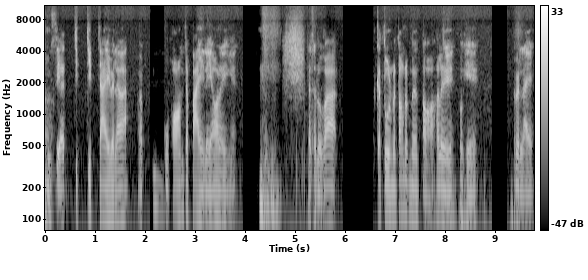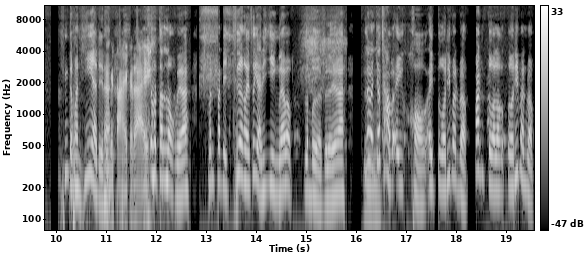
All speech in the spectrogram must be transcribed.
สูญเสียจิตจิตใจไปแล้วอะแบบอืมกูพร้อมจะไปแล้วอะไรเงี้ยแต่สรุปว่าการ์ตูนมันต้องดำเนินต่อก็เลย โอเค ไม่เป็นไร แต่มันเฮี้ยดิกูนะไม่ตายก็ได้แต่มันตลกเลยนะมันประดิษฐ์เครื่องอะไรสักอย่างที่ยิงแล้วแบบระเบิดไปเลยใช่ไหมแล้วมันก็ทำไอ้ของไอ้ตัวที่มันแบบปั้นตัวเราตัวที่มันแบบ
